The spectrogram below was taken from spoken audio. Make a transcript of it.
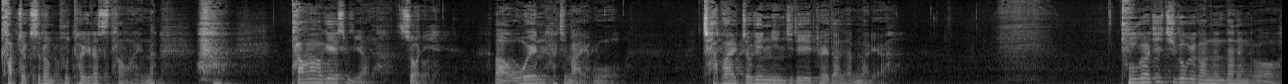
갑작스러운 부탁이라서 당황했나? 하, 당황하게 해서 미안. 쏘리. 아, 오해는 하지 말고 자발적인 인질이 돼달란 말이야. 두 가지 직업을 갖는다는 거,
